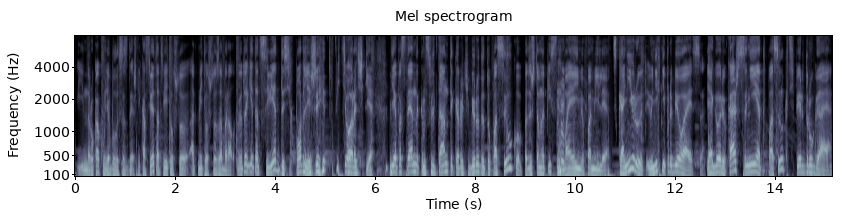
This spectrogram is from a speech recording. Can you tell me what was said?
И на руках у меня был SSD-шник. А Свет ответил, что, отметил, что забрал. В итоге этот Свет до сих пор лежит в пятерочке. Мне постоянно консультанты, короче, берут эту посылку, потому что там написано мое имя, фамилия, сканируют, и у них не пробивается. Я говорю, кажется, нет, посылка теперь другая.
